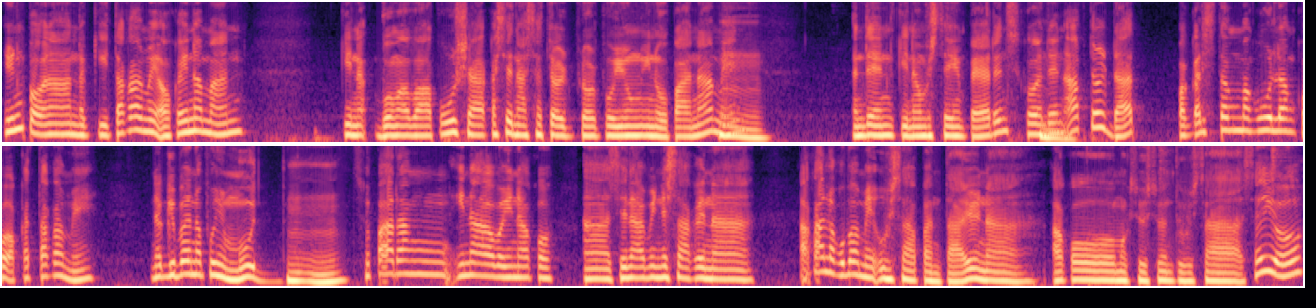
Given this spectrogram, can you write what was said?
yun po, na nagkita kami, okay naman. Kina- bumaba po siya kasi nasa third floor po yung inupahan namin. Mm. And then, kinamusta yung parents ko. And then, after that, pag alis ng magulang ko, akata kami, nagiba na po yung mood. Mm-mm. So, parang inaaway na ako. Ah, sinabi niya sa akin na, akala ko ba may usapan tayo na ako magsusundo sa sa'yo,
